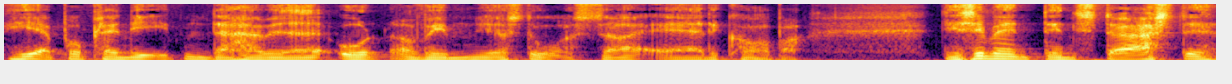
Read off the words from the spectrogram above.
her på planeten, der har været ond og vemmelig og stor, så er det kopper. Det er simpelthen den største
